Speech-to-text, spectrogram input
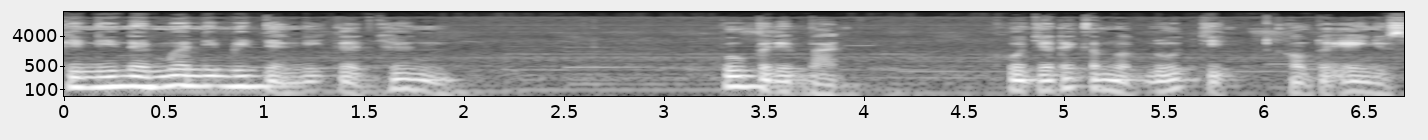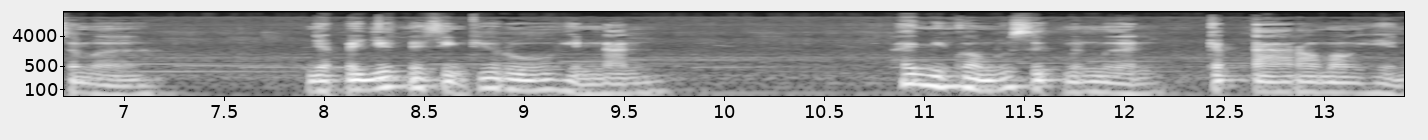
ทีนี้ในเมื่อนิมิตอย่างนี้เกิดขึ้น ผู้ปฏิบัติควรจะได้กำหนดรู้จิตของตัวเองอยู่เสมอ อย่าไปยึดในสิ่งที่รู้เห็นนั้น ให้มีความรู้สึกเหมือนเหมือนๆกับตาเรามองเห็น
